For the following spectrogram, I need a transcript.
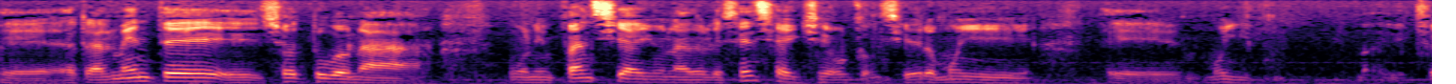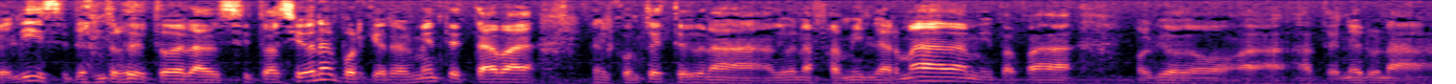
Eh, realmente eh, yo tuve una, una infancia y una adolescencia que yo considero muy, muy feliz dentro de todas las situaciones porque realmente estaba en el contexto de una, de una familia armada, mi papá volvió a, tener una...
